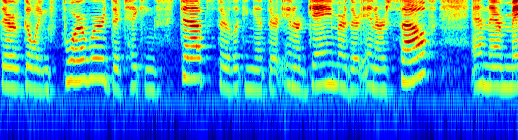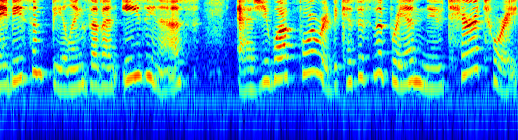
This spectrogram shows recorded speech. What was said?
They're going forward, they're taking steps, they're looking at their inner game or their inner self, and there may be some feelings of uneasiness as you walk forward because this is a brand new territory.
